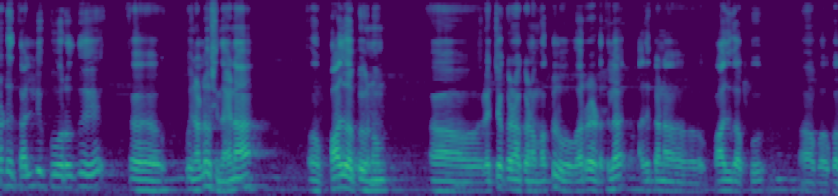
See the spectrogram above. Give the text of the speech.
நாடு தள்ளி போகிறது கொஞ்சம் நல்ல விஷயம் தான் ஏன்னா பாதுகாப்பு வேணும். லட்சக்கணக்கான மக்கள் வர்ற இடத்துல அதுக்கான பாதுகாப்பு இப்போ இப்போ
